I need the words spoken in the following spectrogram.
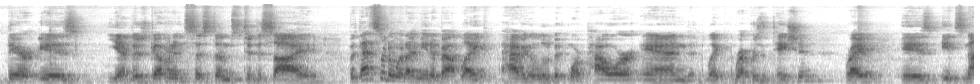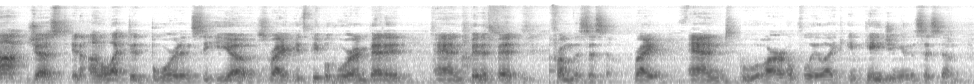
there is yeah, there's governance systems to decide, but that's sort of what I mean about like having a little bit more power and like representation, right? Is it's not just an unelected board and CEOs, right? It's people who are embedded and benefit from the system, right? And who are hopefully like engaging in the system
